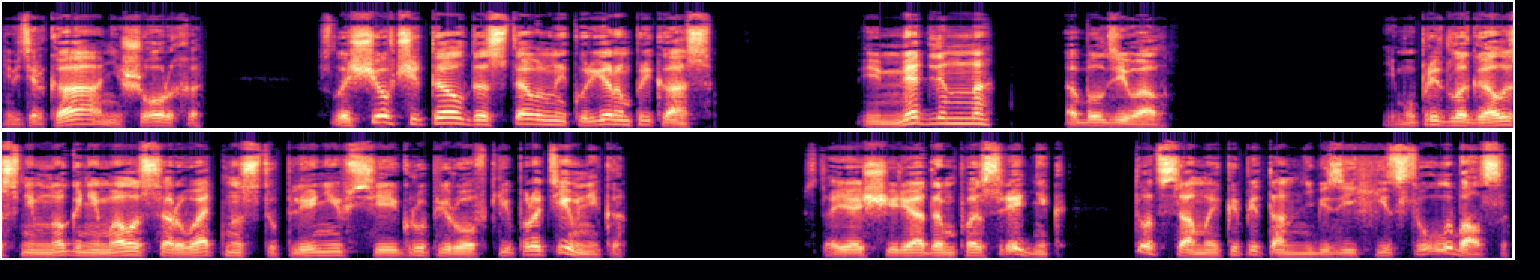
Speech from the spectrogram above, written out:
ни ветерка, ни шороха. Слащев читал доставленный курьером приказ и медленно обалдевал. Ему предлагалось ни много ни мало сорвать наступление всей группировки противника. Стоящий рядом посредник, тот самый капитан, не без ехидства улыбался.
